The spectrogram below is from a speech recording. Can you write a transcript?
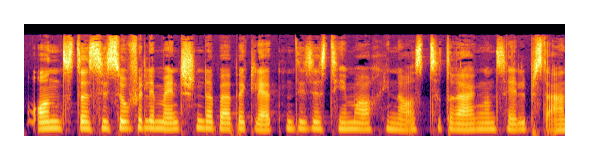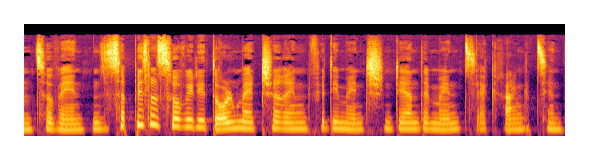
Und dass Sie so viele Menschen dabei begleiten, dieses Thema auch hinauszutragen und selbst anzuwenden. Das ist ein bisschen so wie die Dolmetscherin für die Menschen, die an Demenz erkrankt sind.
